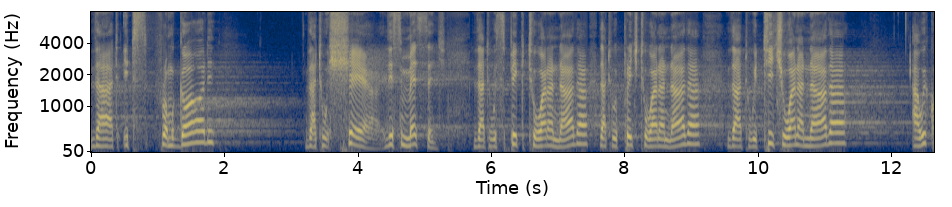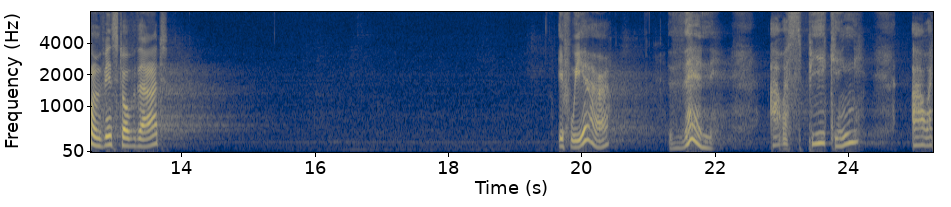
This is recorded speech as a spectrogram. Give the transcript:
that it's from God that we share this message, that we speak to one another, that we preach to one another, that we teach one another. Are we convinced of that? If we are, then our speaking, our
